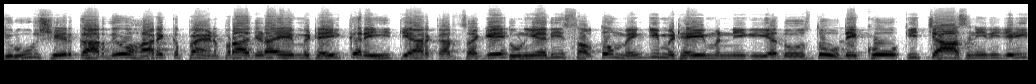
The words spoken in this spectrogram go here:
ਜਰੂਰ ਸ਼ੇਅਰ ਕਰ ਦਿਓ। ਹਰ ਇੱਕ ਭੈਣ ਭਰਾ ਜਿਹੜਾ ਇਹ ਮਠਿਆਈ ਘਰੇ ਹੀ ਤਿਆਰ ਕਰ ਸਕੇ। ਦੁਨੀਆ ਦੀ ਸਭ ਤੋਂ ਮਹਿੰਗੀ ਮਠਿਆਈ ਮੰਨੀ ਗਈ ਆ ਦੋਸਤੋ। ਦੇਖੋ ਕਿ ਚਾਸਨੀ ਦੀ ਜਿਹੜੀ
